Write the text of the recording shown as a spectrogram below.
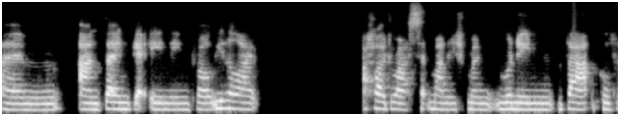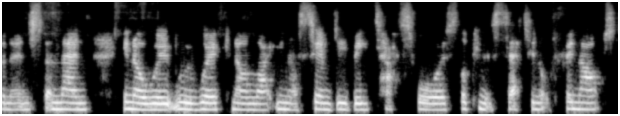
um, and then getting involved. You know, like hardware asset management, running that governance, and then you know we're, we're working on like you know CMDB task force, looking at setting up FinOps.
